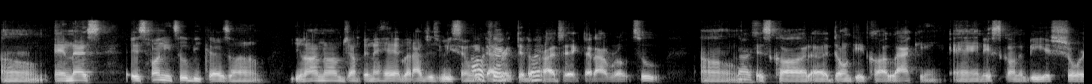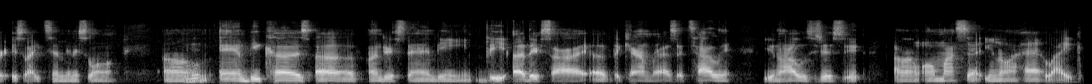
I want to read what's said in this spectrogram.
Um and that's it's funny too because um you know I know I'm jumping ahead, but I just recently Okay, directed a project that I wrote too. Um, Nice. It's called uh, "Don't Get Caught Lacking," and it's going to be a short. It's like ten minutes long, um, Mm-hmm. and because of understanding the other side of the camera as a talent, you know, I was just um, on my set. You know, I had like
